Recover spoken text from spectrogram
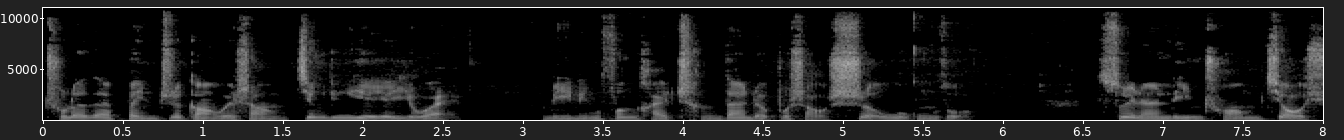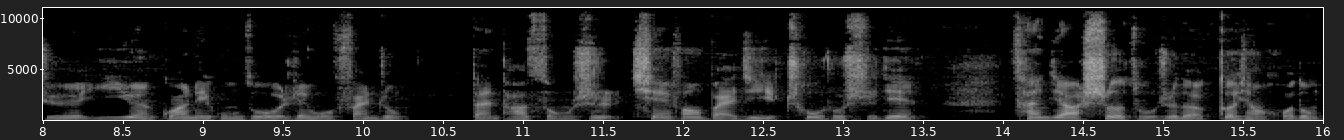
除了在本职岗位上兢兢业业以外，闵宁峰还承担着不少社务工作，虽然临床教学、医院管理工作任务繁重，但他总是千方百计抽出时间参加社组织的各项活动。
